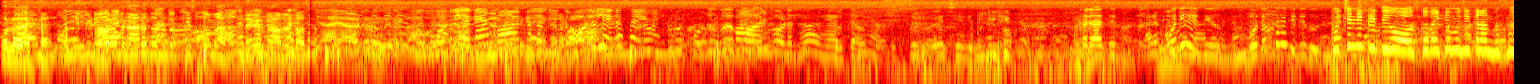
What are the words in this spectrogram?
बोला है वीडियो बना रहे तो किस्तों में हंसने का काम है बस क्या यार फ़ोटो लेना सही में सुबह कौन बोला था होता खड़ा से वो नहीं देती बोतल से तू कुछ नहीं पीती हो उसको देख के मुझे इतना गुस्सा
